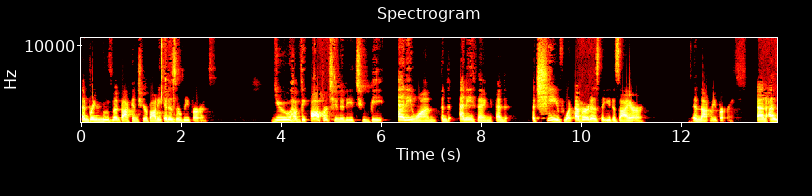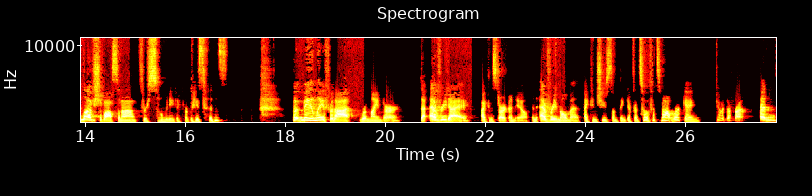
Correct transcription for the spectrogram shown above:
and bring movement back into your body, it is a rebirth. You have the opportunity to be anyone and anything and achieve whatever it is that you desire in that rebirth. And I love Shavasana for so many different reasons, but mainly for that reminder that every day I can start anew and every moment I can choose something different. So if it's not working, do it different and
